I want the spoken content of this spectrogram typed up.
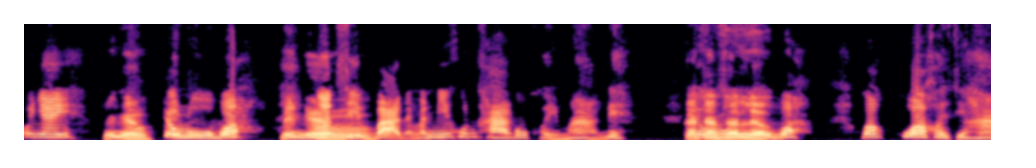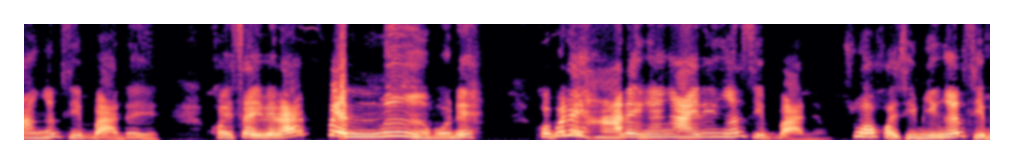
พ่อใหญ่แม่นหยังเจ้ารู้บ่แม่นหยังเงินสิบบาทเนี่ยมันมีคุณค่ากับข่อยมากเด้ ก็จังซั่นแหล้วเจ้ารู้บ่ว่ากลัวข่อยสิหาเงินสิบบาทได้ข่อยใส่เวลาเป็นมือพอเด้ข่อยไม่ได้หาได้ง่ายๆนี่เงินสิบบาทเนี่ย ซัวข่อยสิมีเงินสิบ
